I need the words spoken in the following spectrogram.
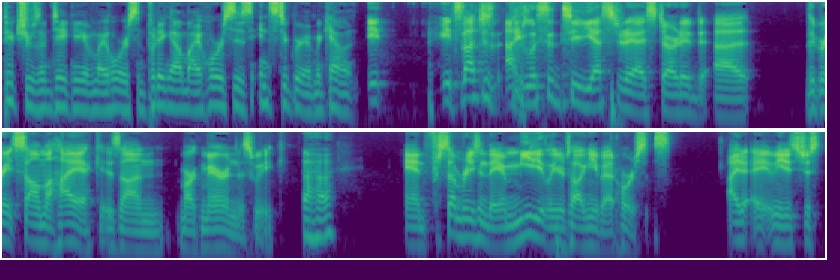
pictures I'm taking of my horse and putting on my horse's Instagram account. it it's not just I listened to yesterday. I started uh, the great Salma Hayek is on Marc Maron this week, Uh huh. and for some reason they immediately are talking about horses. I, I mean, it's just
